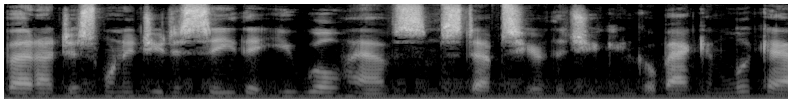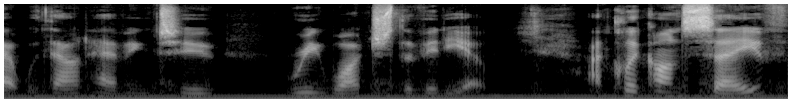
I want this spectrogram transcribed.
but I just wanted you to see that you will have some steps here that you can go back and look at without having to rewatch the video. I click on save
